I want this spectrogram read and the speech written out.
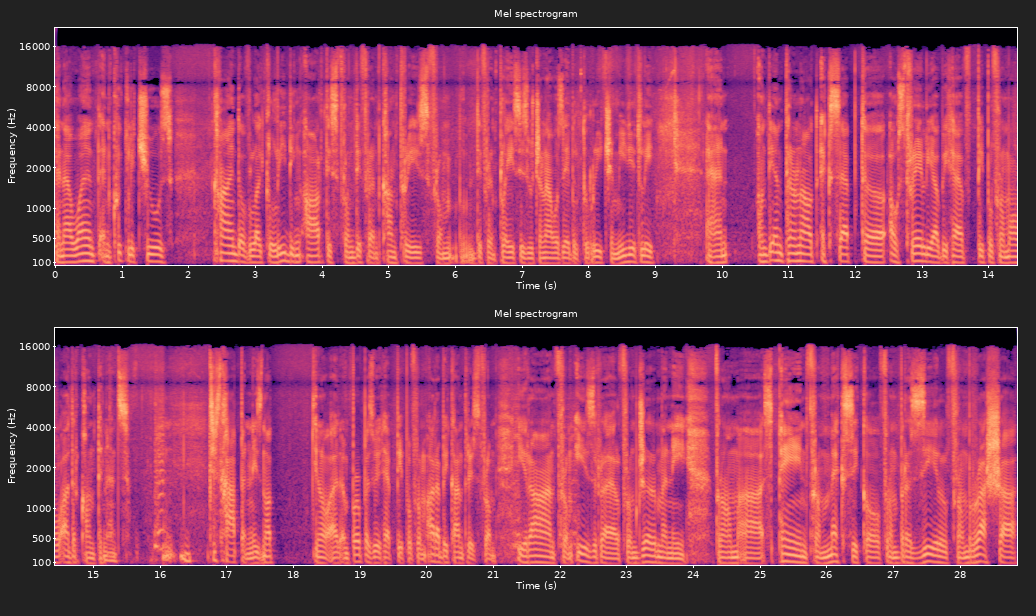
And I went and quickly choose kind of like leading artists from different countries, from different places, which I was able to reach immediately. And on the end turnout, except uh, Australia, we have people from all other continents. Just happen. It's not you know, on purpose, we have people from Arabic countries, from Iran, from Israel, from Germany, from uh, Spain, from Mexico, from Brazil, from Russia,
